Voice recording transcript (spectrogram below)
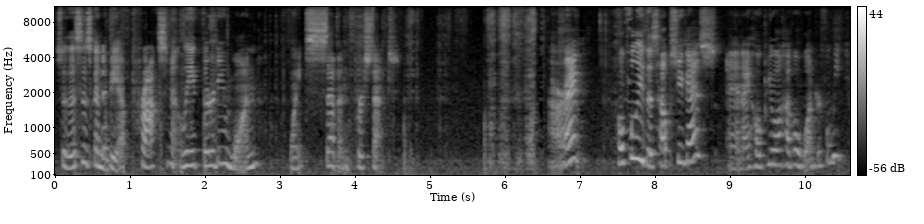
So this is going to be approximately 31.7%. All right. Hopefully this helps you guys, and I hope you all have a wonderful week.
